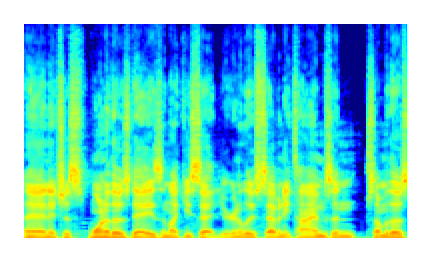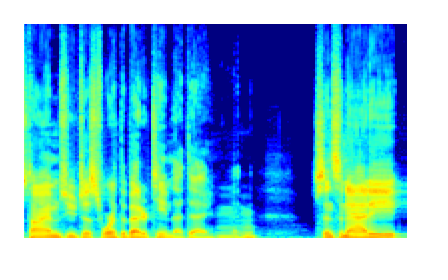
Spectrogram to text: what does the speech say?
and it's just one of those days. And like you said, you're going to lose 70 times, and some of those times you just weren't the better team that day. Cincinnati,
